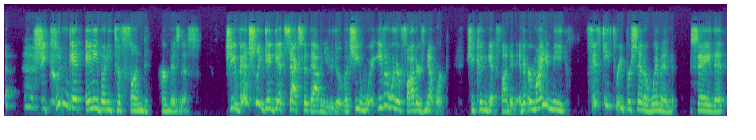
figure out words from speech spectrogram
she couldn't get anybody to fund her business. She eventually did get Saks Fifth Avenue to do it, but she, even with her father's network, she couldn't get funded. And it reminded me 53% of women say that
